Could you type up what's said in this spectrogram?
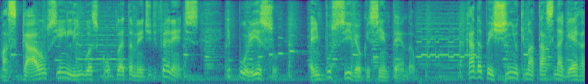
mas calam-se em línguas completamente diferentes e por isso é impossível que se entendam cada peixinho que matasse na guerra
